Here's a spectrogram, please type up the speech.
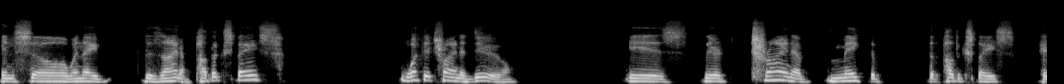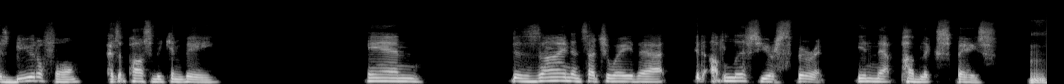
And so when they design a public space, what they're trying to do is they're trying to make the, the public space as beautiful as it possibly can be and designed in such a way that it uplifts your spirit in that public space. Mm.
